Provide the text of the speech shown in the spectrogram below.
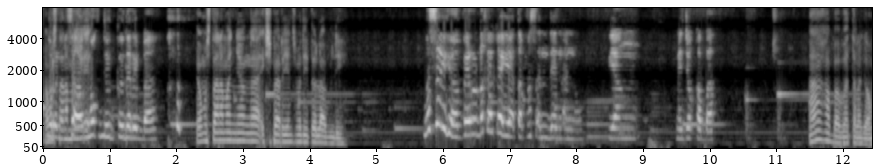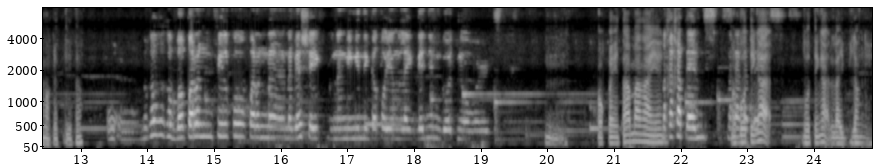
Kamusta naman samok, jud ko na rin ba? Kamusta naman yung ah, experience mo dito, Lovely? Masaya, pero nakakaya. Tapos and then, ano, yung medyo kaba. Nakakababa talaga umakit dito. Oo, nakakakaba. Parang feel ko, parang na, nag-shake. Nanginginig ako yung like, ganyan good nga words. Hmm. Okay, tama nga yan. Nakaka-tense. Mabuti nga. Nakaka-tense. Buti nga, live lang eh.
